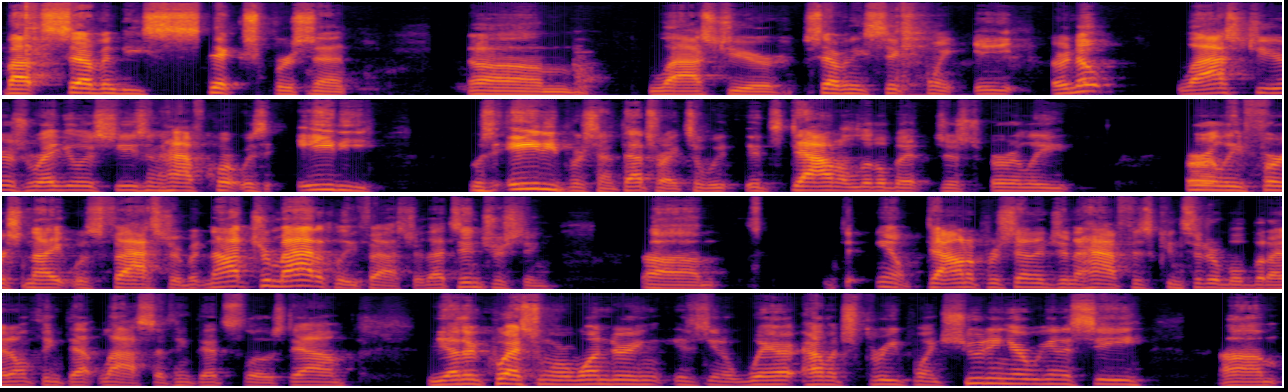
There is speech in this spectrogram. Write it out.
about 76 percent um, last year, 76.8 or nope. Last year's regular season half court was 80 was 80 percent. That's right. So we, it's down a little bit. Just early early first night was faster, but not dramatically faster. That's interesting. Um, you know, down a percentage and a half is considerable, but I don't think that lasts. I think that slows down. The other question we're wondering is, you know, where how much three point shooting are we going to see? Um,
